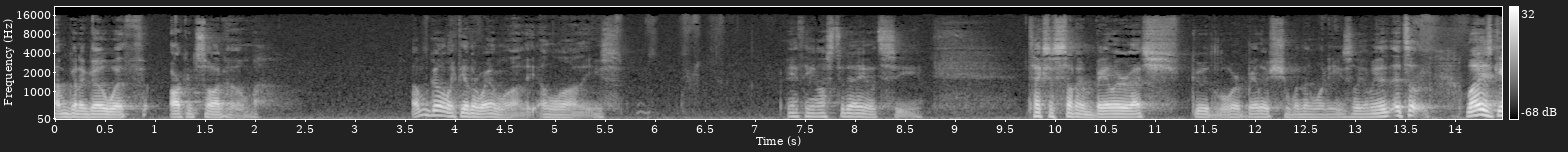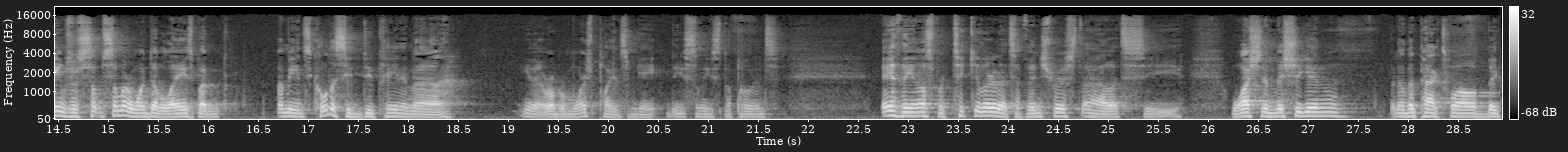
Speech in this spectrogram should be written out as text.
I'm gonna go with Arkansas at home. I'm going like the other way on a lot of, the, a lot of these. Anything else today? Let's see. Texas Southern Baylor. That's good. Lord, Baylor should win that one easily. I mean, it's a, a lot of these games are some, some are one double A's, but I mean, it's cool to see Duquesne and uh, you know Robert Morris playing some game these some of these opponents. Anything else particular that's of interest? Uh, let's see. Washington, Michigan, another Pac-12 Big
